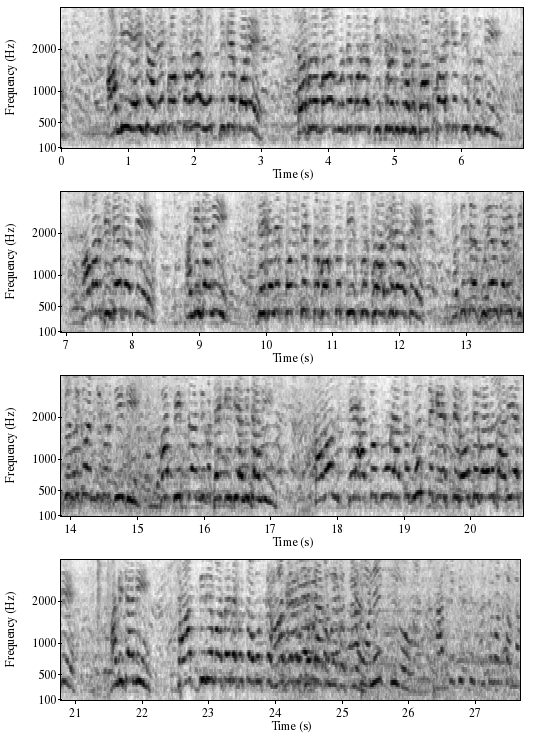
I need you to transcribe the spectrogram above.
আমি এই যে অনেক ভক্ত বলে উঠছে গিয়ে পড়ে। তারপরে মা মনে পড়ল না ত্রিশুল দিচ্ছেন আমি সবাইকে ত্রিশুল দিই। আমার বিবেক আছে। আমি জানি ত্রিশুল ছোঁয়ার জন্য আসে যদি সে ভুলেও যায় আমি পিছন দিকেও এমনি করে দিয়ে দিই বা পিঠটা এমনি করে ঠেকিয়ে দিই আমি জানি। কারণ সে এত দূর এত দূর থেকে এসছে রোদে গরমে দাঁড়িয়ে আছে। আমি জানি সাত দিনে মাথায় দেখো চমৎকার হাত এখন করছে আর অনেক ছিল। হাতে কিছু খেতে পারতাম না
